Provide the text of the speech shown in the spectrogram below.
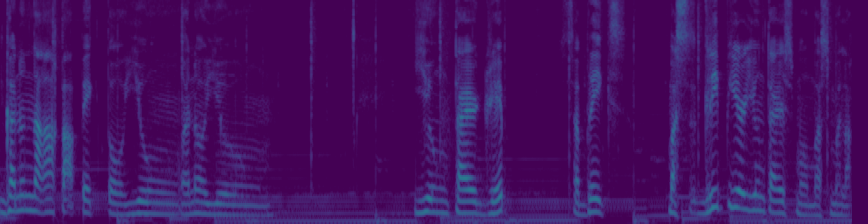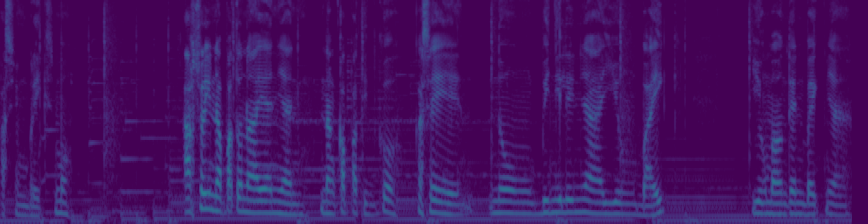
Ganun nakakaapekto yung ano yung yung tire grip sa brakes mas grippier yung tires mo, mas malakas yung brakes mo. Actually, napatunayan yan ng kapatid ko. Kasi nung binili niya yung bike, yung mountain bike niya,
